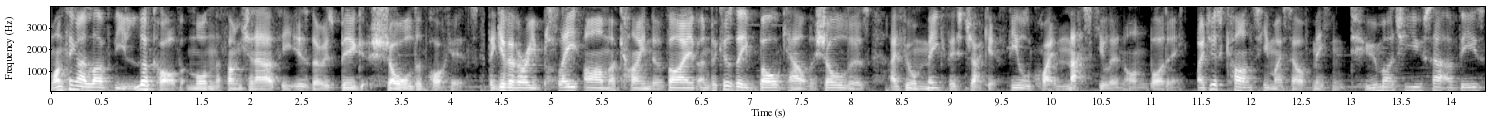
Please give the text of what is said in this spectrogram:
One thing I love the look of more than the functionality is those big shoulder pockets. They give a very plate armor kind of vibe and because they bulk out the shoulders, I feel make this jacket feel quite masculine on body. I just can't see myself making too much use out of these,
